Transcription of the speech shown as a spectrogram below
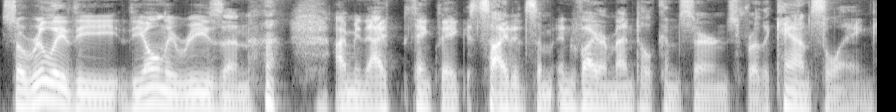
So really, the the only reason, I mean, I think they cited some environmental concerns for the canceling.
